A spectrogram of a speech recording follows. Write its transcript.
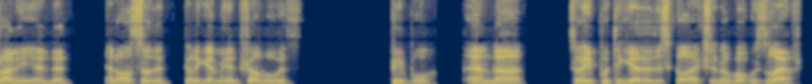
funny and that and also that's going to get me in trouble with people. And uh, so he put together this collection of what was left,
